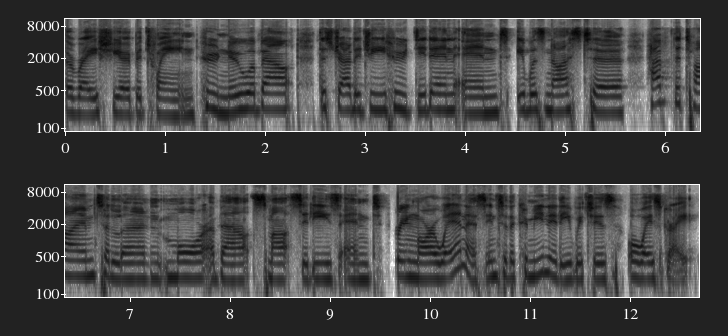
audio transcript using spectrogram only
the ratio between who knew about the strategy, who didn't, and it was nice to have the time to learn more about smart cities and bring more awareness into the community, which is always great.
